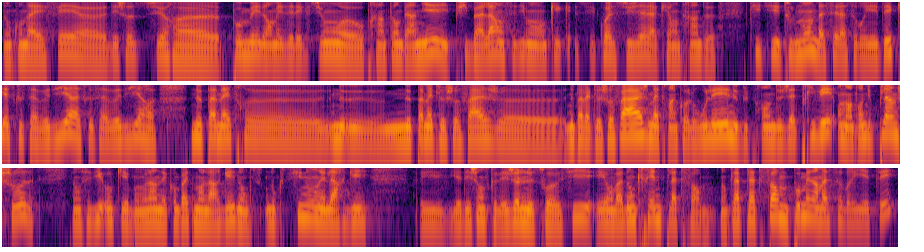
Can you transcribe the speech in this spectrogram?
Donc on avait fait euh, des choses sur euh, paumer dans mes élections euh, au printemps dernier. Et puis bah, là, on s'est dit, bon, c'est quoi le sujet là, qui est en train de titiller tout le monde? Bah, C'est la sobriété. Qu'est-ce que ça veut dire? Est-ce que ça veut dire ne pas mettre, ne, ne, pas mettre le chauffage, ne pas mettre le chauffage, mettre un col roulé, ne plus prendre de jet privé? On a entendu plein de choses. Et on s'est dit, OK, bon, là, on est complètement largué. Donc, donc sinon, on est largué. Il y a des chances que les jeunes le soient aussi. Et on va donc créer une plateforme. Donc la plateforme Paumer dans ma sobriété,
